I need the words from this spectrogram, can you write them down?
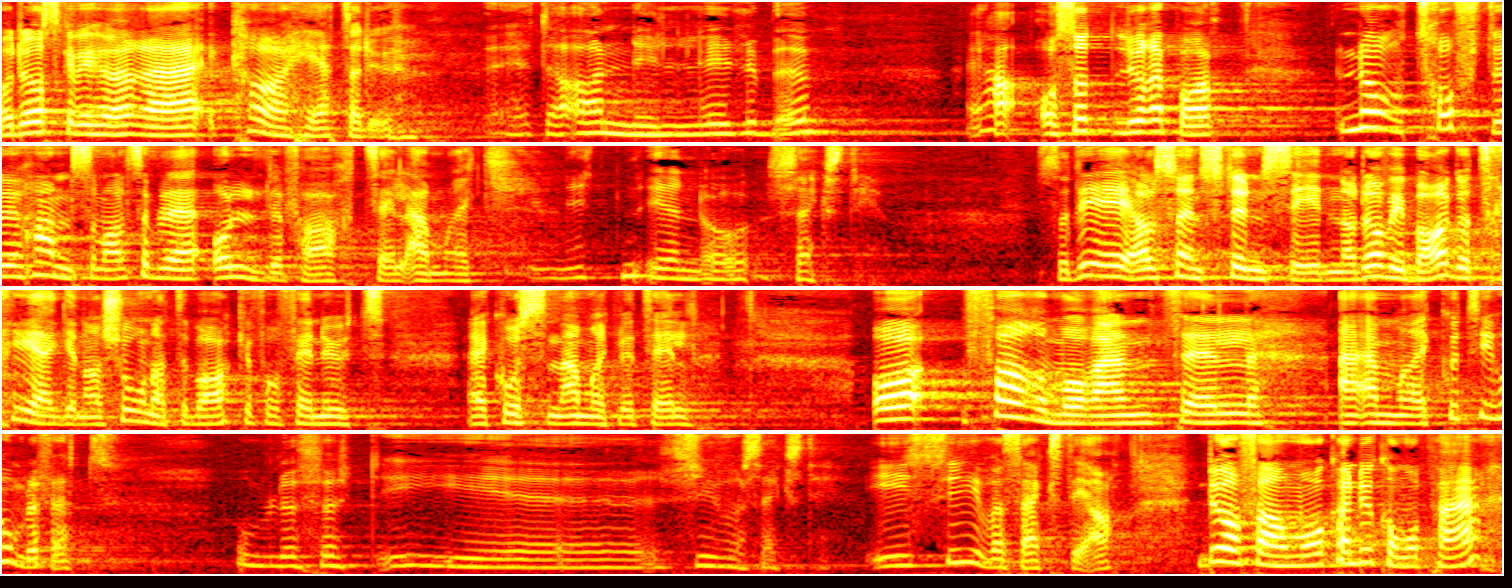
Og da skal vi høre Hva heter du? Jeg heter Anni Lillebø. Ja, Og så lurer jeg på Når traff du han som altså ble oldefar til Emrik? I 1961. Så det er altså en stund siden. Og da har vi bare gått tre generasjoner tilbake for å finne ut eh, hvordan Emrik ble til. Og farmoren til Emrik, når hun ble født? Hun ble født i eh, 67. I 67, ja. Da, farmor, kan du komme opp her?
